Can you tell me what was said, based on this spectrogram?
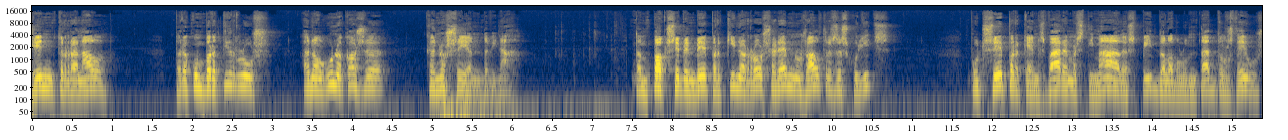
gent terrenal per a convertir-los en alguna cosa que no sé endevinar. Tampoc sé ben bé per quina raó serem nosaltres escollits. Potser perquè ens vàrem estimar a despit de la voluntat dels déus.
